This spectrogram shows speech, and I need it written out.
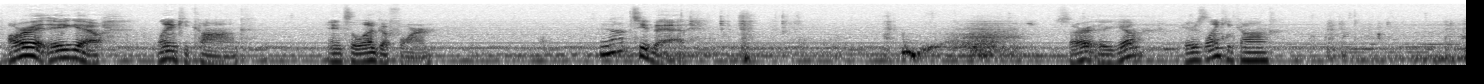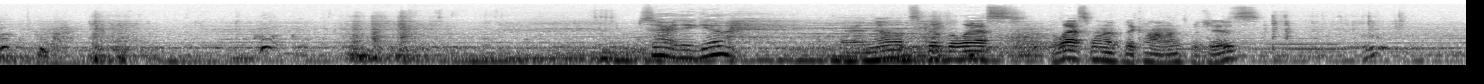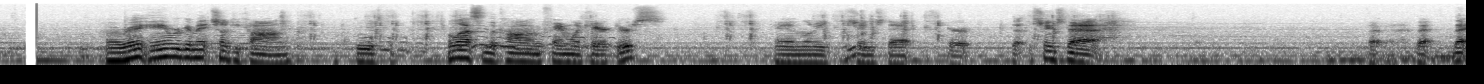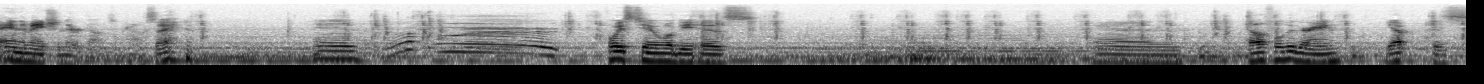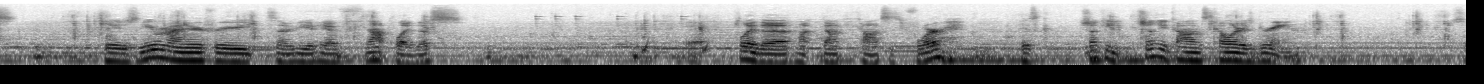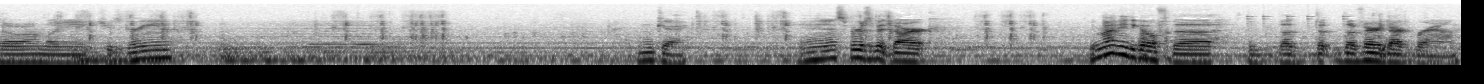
Alright, there you go. Lanky Kong. Into Lego form. Not too bad. So, alright, there you go. Here's Lanky Kong. Sorry, there you go. And now let's build the last, the last one of the Kongs, which is. Alright, and we're gonna make Chunky Kong, is the last of the Kong family characters. And let me change that, or that, change that, that, that, that animation. There we go. That's what I'm trying to say. and voice two will be his, and health will be green. Yep, his. Just a reminder for some of you who have not played this. Yeah, play the Donkey Kong 64. His Chunky Chunky Kong's color is green. So I'm going to choose green. Okay. And this bird's a bit dark. We might need to go with the the, the, the, the very dark brown.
